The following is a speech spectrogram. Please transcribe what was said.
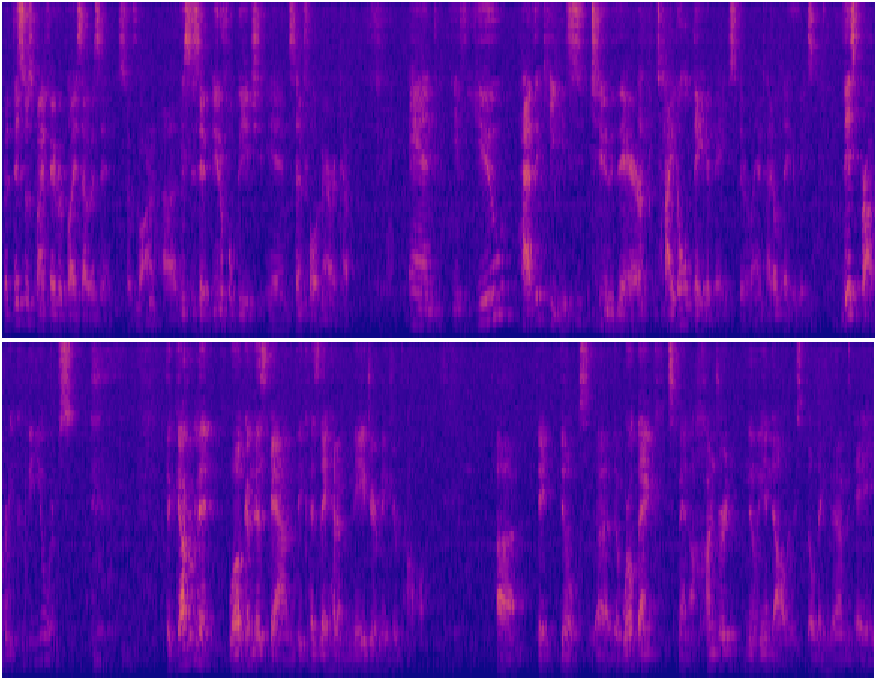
But this was my favorite place I was in so far. Uh, this is a beautiful beach in Central America. And if you have the keys to their title database, their land title database, this property could be yours the government welcomed us down because they had a major, major problem. Uh, they built, uh, the World Bank spent $100 million building them a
